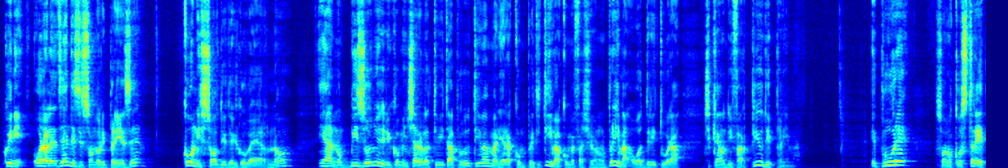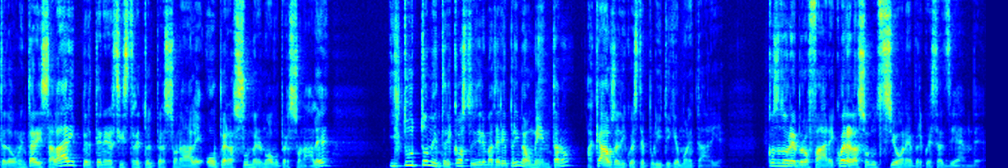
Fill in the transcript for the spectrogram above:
Quindi ora le aziende si sono riprese con i soldi del governo e hanno bisogno di ricominciare l'attività produttiva in maniera competitiva, come facevano prima, o addirittura cercano di far più di prima. Eppure sono costrette ad aumentare i salari per tenersi stretto il personale o per assumere nuovo personale, il tutto mentre i costi delle materie prime aumentano a causa di queste politiche monetarie. Cosa dovrebbero fare? Qual è la soluzione per queste aziende?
